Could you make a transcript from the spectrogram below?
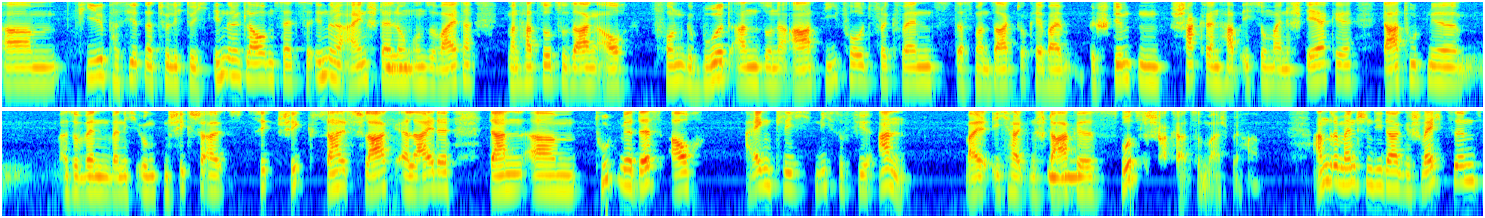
Ähm, viel passiert natürlich durch innere Glaubenssätze, innere Einstellungen mhm. und so weiter. Man hat sozusagen auch von Geburt an so eine Art Default-Frequenz, dass man sagt, okay, bei bestimmten Chakren habe ich so meine Stärke, da tut mir, also wenn, wenn ich irgendeinen Schicksal, Schicksalsschlag erleide, dann ähm, tut mir das auch eigentlich nicht so viel an, weil ich halt ein starkes mhm. Wurzelchakra zum Beispiel habe. Andere Menschen, die da geschwächt sind,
